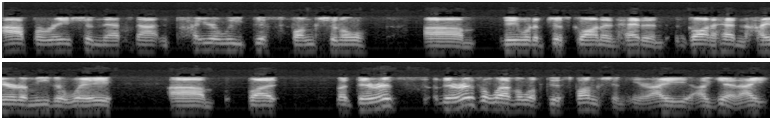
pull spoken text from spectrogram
operation that's not entirely dysfunctional, um, they would have just gone ahead and gone ahead and hired him either way. Um, but but there is there is a level of dysfunction here. I again I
